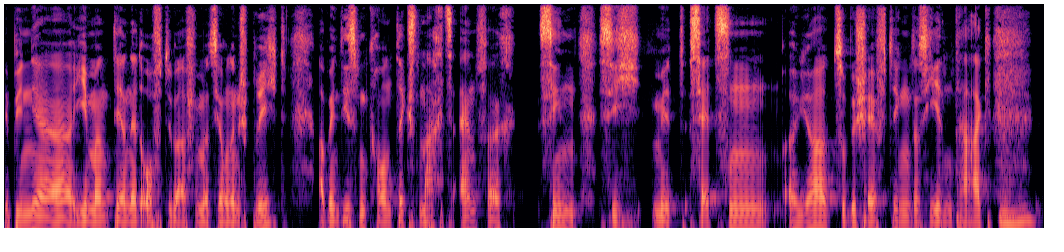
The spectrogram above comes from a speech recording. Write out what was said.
Ich bin ja jemand, der nicht oft über Affirmationen spricht, aber in diesem Kontext macht es einfach Sinn, sich mit Sätzen äh, ja zu beschäftigen, das jeden Tag. Mhm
